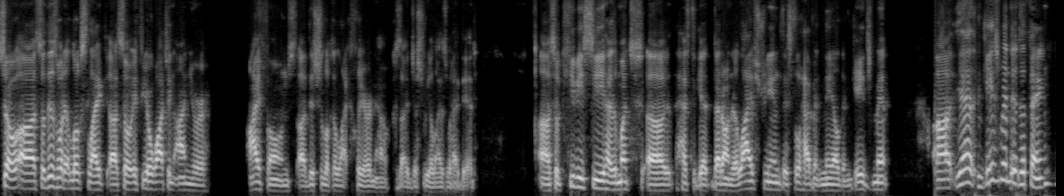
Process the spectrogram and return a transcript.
So, uh, so this is what it looks like. Uh, so, if you're watching on your iPhones, uh, this should look a lot clearer now because I just realized what I did. Uh, so, QVC has much uh, has to get better on their live streams. They still haven't nailed engagement. Uh, yeah, engagement is a thing,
